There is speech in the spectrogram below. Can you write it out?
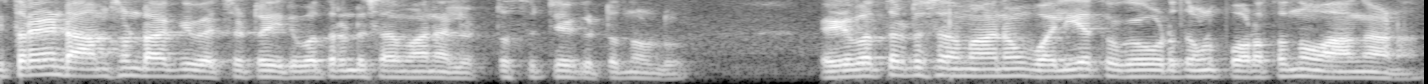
ഇത്രയും ഡാംസ് ഉണ്ടാക്കി വെച്ചിട്ട് ഇരുപത്തിരണ്ട് ശതമാനം ഇലക്ട്രിസിറ്റിയെ കിട്ടുന്നുള്ളൂ. എഴുപത്തെട്ട് ശതമാനം വലിയ തുക കൊടുത്ത് നമ്മൾ പുറത്തുനിന്ന് വാങ്ങാണ്.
